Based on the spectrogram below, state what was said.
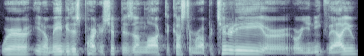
where you know, maybe this partnership has unlocked a customer opportunity or, or unique value?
